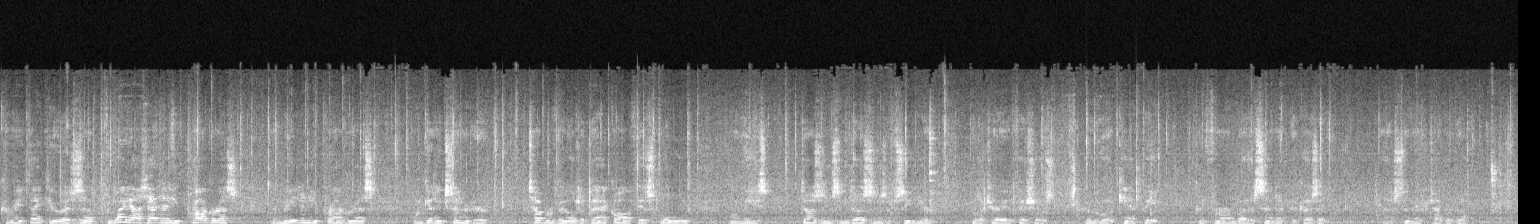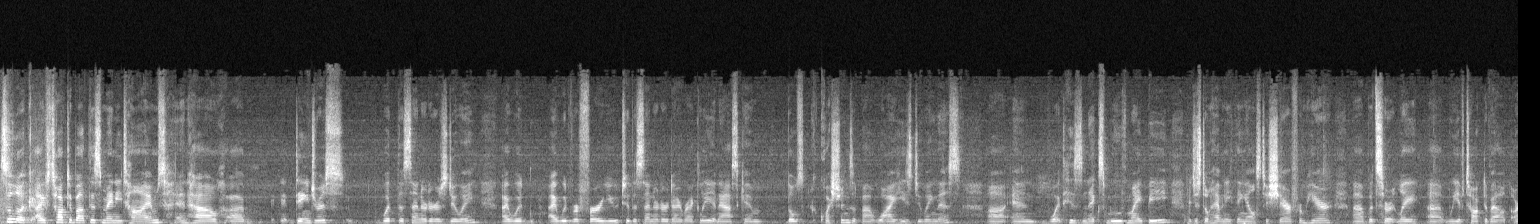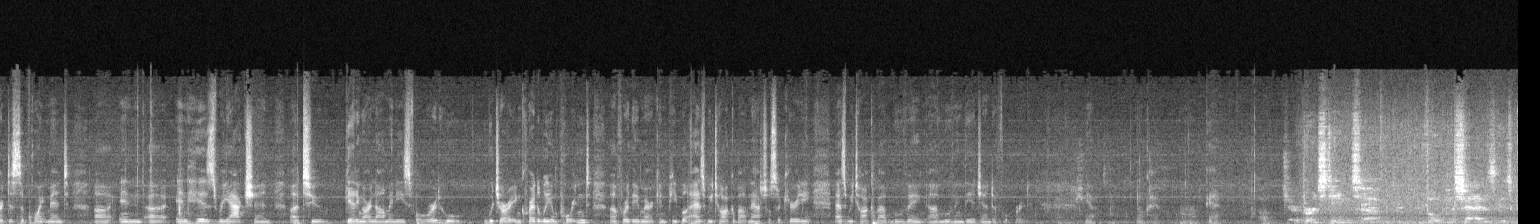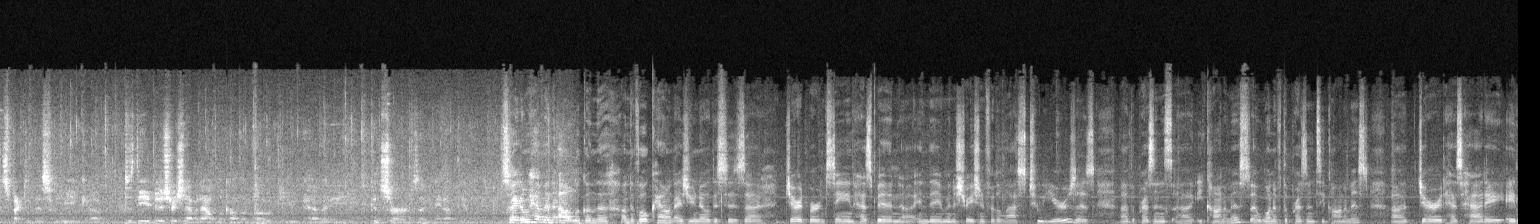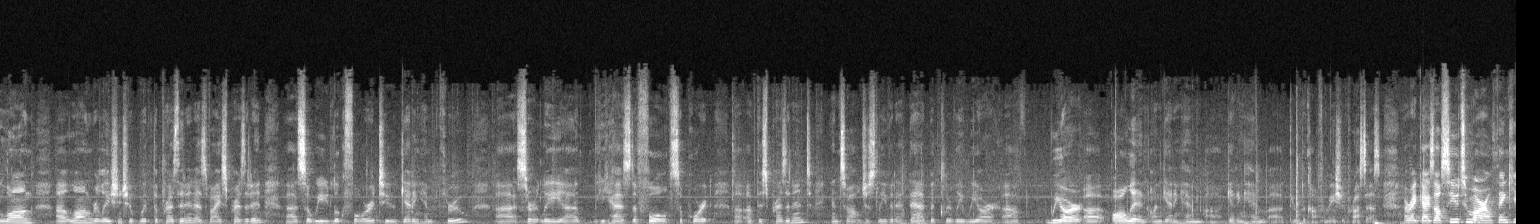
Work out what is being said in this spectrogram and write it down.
Karine, thank you. Has uh, the White House had any progress or made any progress on getting Senator Tuberville to back off his hold on these dozens and dozens of senior military officials who uh, can't be confirmed by the Senate because of uh, Senator Tuberville? So look, I've talked about this many times and how um, dangerous what the senator is doing. I would, I would refer you to the senator directly and ask him those questions about why he's doing this uh, and what his next move might be. I just don't have anything else to share from here, uh, but certainly uh, we have talked about our disappointment uh, in, uh, in his reaction uh, to getting our nominees forward, who, which are incredibly important for the American people as we talk about national security, as we talk about moving, moving the agenda forward. Yeah, okay, go ahead. Jared Bernstein's vote in the Senate is is expected this week. Uh, Does the administration have an outlook on the vote? Do you have any concerns that you may not be able? So I don't have an outlook on the, on the vote count. As you know, this is, uh, Jared Bernstein has been uh, in the administration for the last two years as uh, the president's uh, economist, uh, one of the president's economists. Uh, Jared has had a, a long, long relationship with the president as vice president, so we look forward to getting him through. Certainly, he has the full support of this president, and so I'll just leave it at that, but clearly we are we are uh, all in on getting him, uh, getting him uh, through the confirmation process. All right, guys, I'll see you tomorrow. Thank you.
